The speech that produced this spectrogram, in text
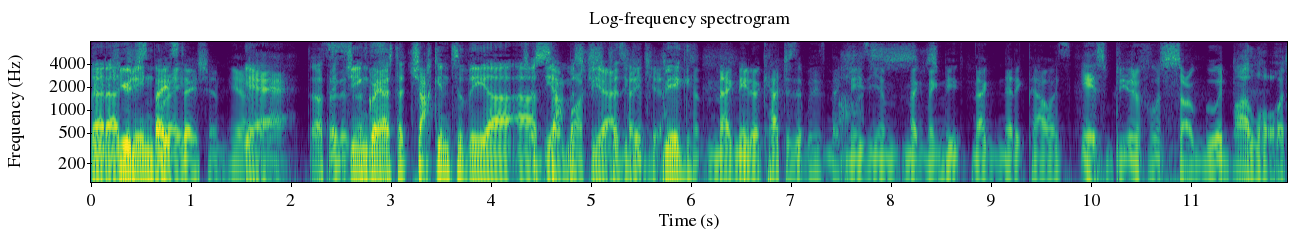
that a uh, huge Jean space Grey- station. Yeah. Yeah, That's- that that's- Jean Grey has to chuck into the uh, uh, the so atmosphere as it gets in. big. Magneto catches it with his magnesium, mag- magne- magnetic powers. Yeah, it's beautiful. It's so good. My lord.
